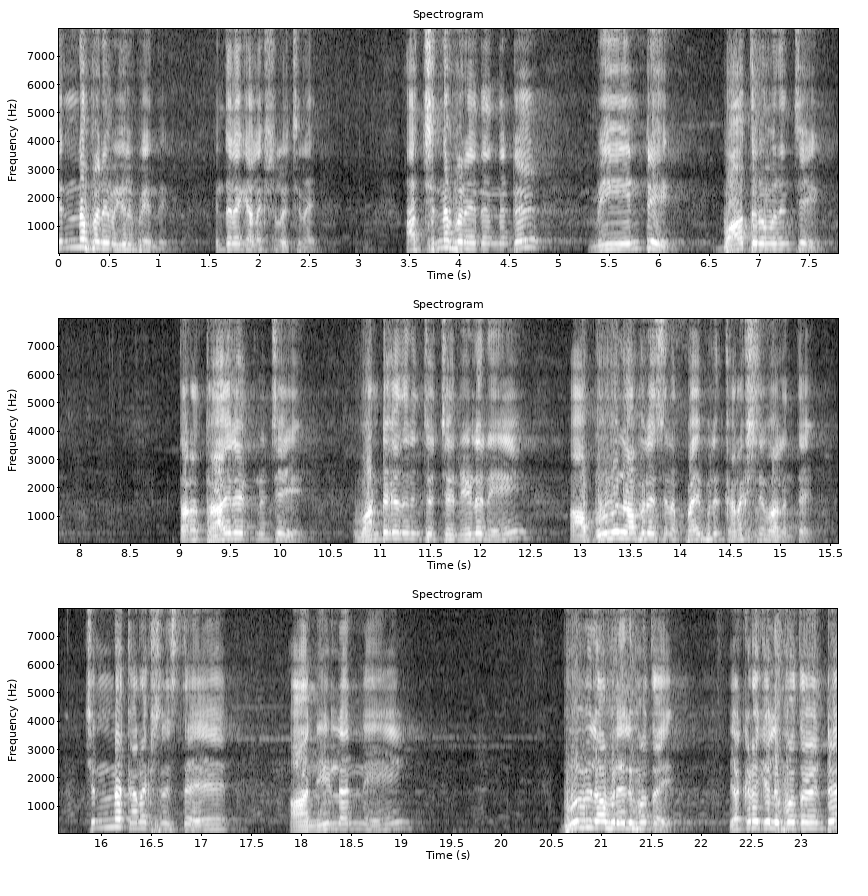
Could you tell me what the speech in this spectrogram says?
చిన్న పని మిగిలిపోయింది. ఇంతలోకి ఎలక్షన్లు వచ్చినాయి. ఆ చిన్న పని అయితే ఏంటంటే మీ ఇంటి బాత్రూమ్ నుంచి తన టాయిలెట్ నుంచి వంటగది నుంచి వచ్చే నీళ్ళని ఆ భూమి లోపలేసిన పైపులకు కనెక్షన్ ఇవ్వాలంతే. చిన్న కనెక్షన్ ఇస్తే ఆ నీళ్ళన్నీ భూమి లోపల వెళ్ళిపోతాయి. ఎక్కడికి వెళ్ళిపోతాయంటే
